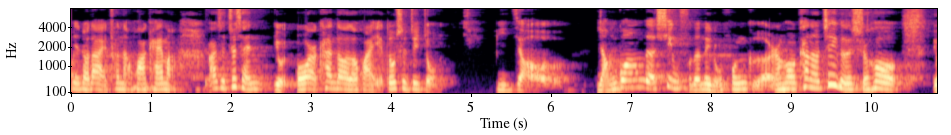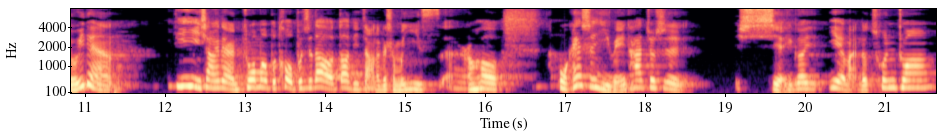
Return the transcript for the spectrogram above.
面朝大海，春暖花开”嘛，而且之前有偶尔看到的话，也都是这种比较阳光的、幸福的那种风格。然后看到这个的时候，有一点第一印象有点捉摸不透，不知道到底讲了个什么意思。然后我开始以为他就是写一个夜晚的村庄。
